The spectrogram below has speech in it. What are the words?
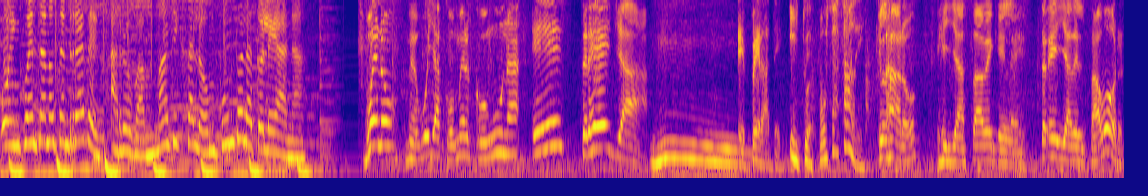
o encuéntranos en redes arroba magicsalon.latoleana. Bueno, me voy a comer con una estrella. Mm. Espérate, ¿y tu esposa sabe? Claro, ella sabe que la estrella del sabor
